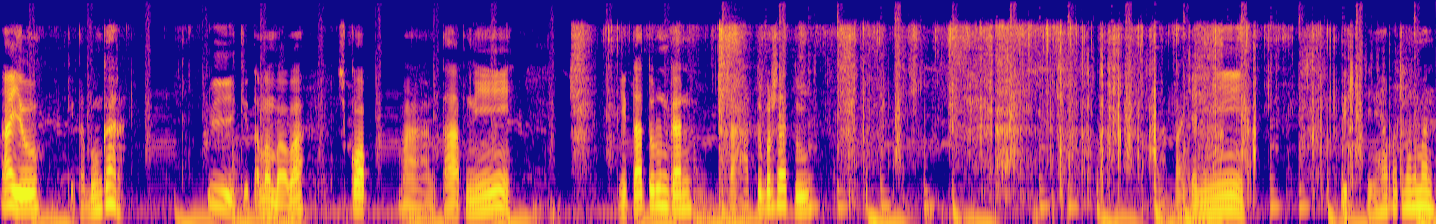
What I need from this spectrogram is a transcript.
Ayo, kita bongkar. Wih, kita membawa skop. Mantap nih. Kita turunkan satu persatu. Apa aja nih? Wih, ini apa teman-teman?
